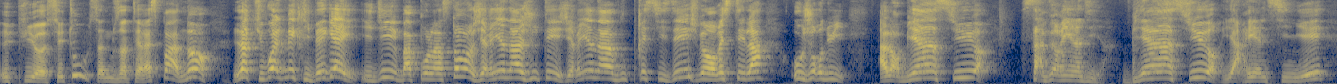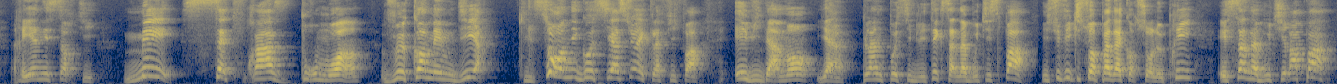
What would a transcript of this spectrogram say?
et puis euh, c'est tout, ça ne nous intéresse pas. Non, là tu vois le mec il bégaye, il dit bah pour l'instant j'ai rien à ajouter, j'ai rien à vous préciser, je vais en rester là aujourd'hui. Alors bien sûr, ça veut rien dire. Bien sûr, il n'y a rien de signé, rien n'est sorti. Mais cette phrase, pour moi, hein, veut quand même dire qu'ils sont en négociation avec la FIFA. Évidemment, il y a plein de possibilités que ça n'aboutisse pas. Il suffit qu'ils ne soient pas d'accord sur le prix et ça n'aboutira pas.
